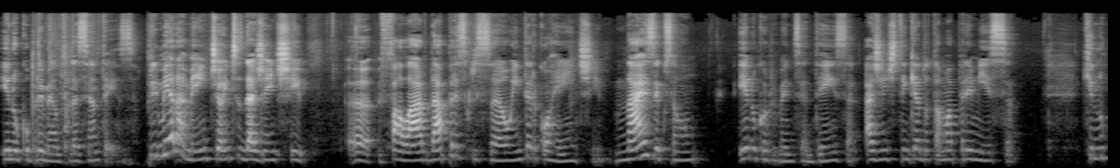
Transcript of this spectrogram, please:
e no cumprimento da sentença. Primeiramente, antes da gente uh, falar da prescrição intercorrente na execução e no cumprimento de sentença, a gente tem que adotar uma premissa que no,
